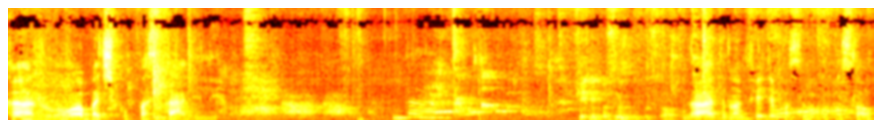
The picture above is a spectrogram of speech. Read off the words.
Коробочку поставили. Да. Федя посылку послал. Да, это нам Федя посылку прислал.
